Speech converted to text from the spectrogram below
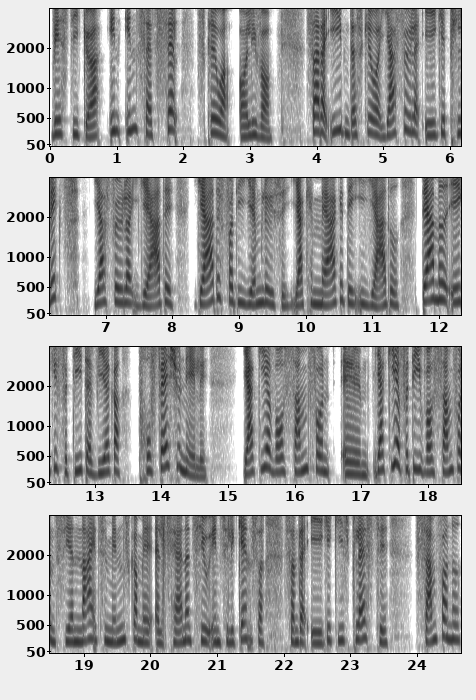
hvis de gør en indsats selv, skriver Oliver. Så er der Iben, der skriver, jeg føler ikke pligt. Jeg føler hjerte. Hjerte for de hjemløse. Jeg kan mærke det i hjertet. Dermed ikke fordi der virker professionelle. Jeg giver vores samfund, øh, jeg giver, fordi vores samfund siger nej til mennesker med alternative intelligenser, som der ikke gives plads til. Samfundet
